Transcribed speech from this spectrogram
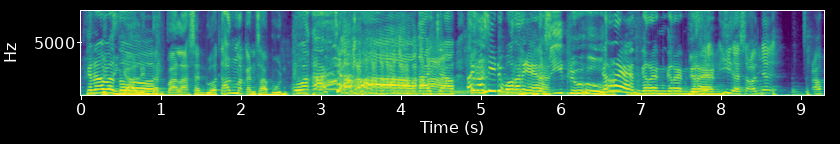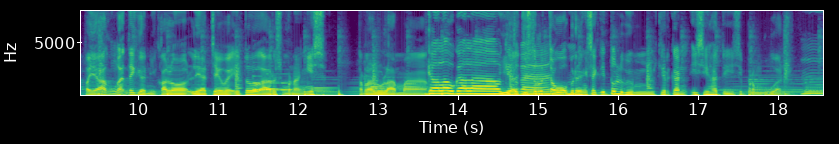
Kenapa ditinggalin tuh? tanpa alasan 2 tahun makan sabun. Wah kacau, kacau. Tapi masih hidup orangnya. Masih hidup. Keren, keren, keren, Biasanya- keren. iya, soalnya apa ya? Aku nggak tega nih kalau lihat cewek itu harus menangis terlalu lama. Galau-galau Iya, gitu kan. justru cowok brengsek itu lebih memikirkan isi hati si perempuan Hmm.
